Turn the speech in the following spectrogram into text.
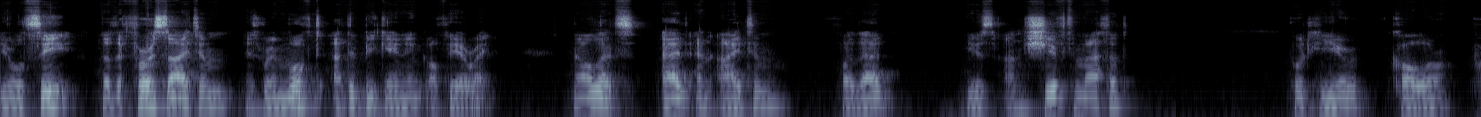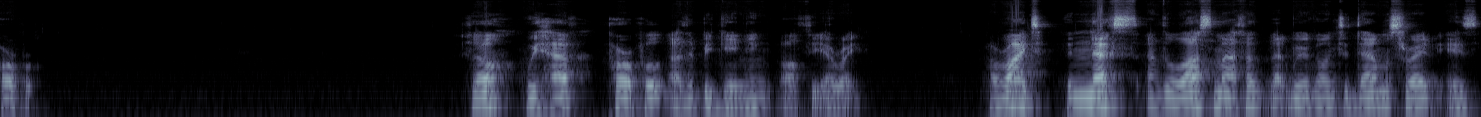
you will see that the first item is removed at the beginning of the array. Now let's add an item. For that, use unshift method. Put here color purple. So we have purple at the beginning of the array. Alright, the next and the last method that we are going to demonstrate is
